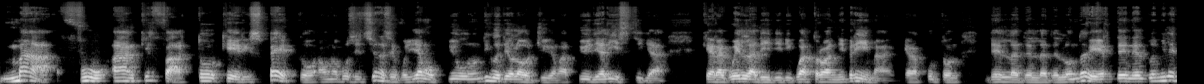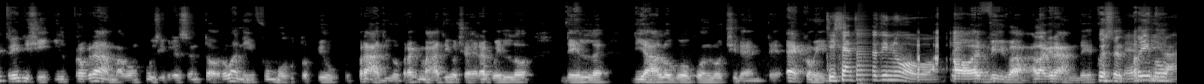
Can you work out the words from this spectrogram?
ma fu anche il fatto che rispetto a una posizione, se vogliamo, più, non dico ideologica, ma più idealistica, che era quella di, di, di quattro anni prima, che era appunto del, del, dell'Onda Verde, nel 2013 il programma con cui si presentò Rouhani fu molto più pratico, pragmatico, cioè era quello del dialogo con l'Occidente. Eccomi. Ti sento di nuovo. Oh, evviva, alla grande. Questo è il evviva. primo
